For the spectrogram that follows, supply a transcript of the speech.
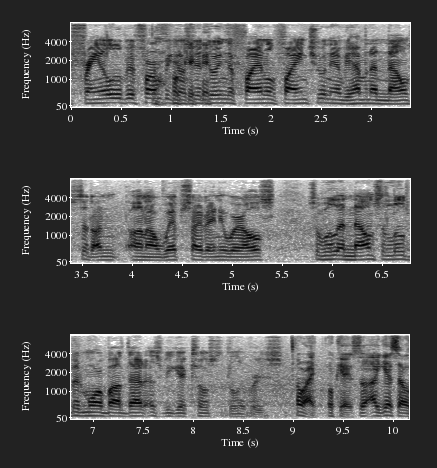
refrain a little bit from because Okay. we're doing the final fine tuning and we haven't announced it on, on our website or anywhere else. So we'll announce a little bit more about that as we get close to deliveries. All right. Okay. So I guess I'll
